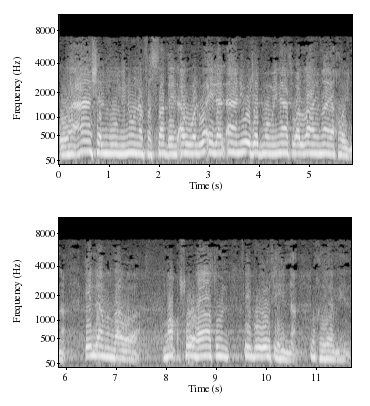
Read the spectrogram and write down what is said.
وعاش المؤمنون في الصدر الأول وإلى الآن يوجد مؤمنات والله ما يخرجن إلا من ضرورة. مقصورات في بيوتهن وخيامهن.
